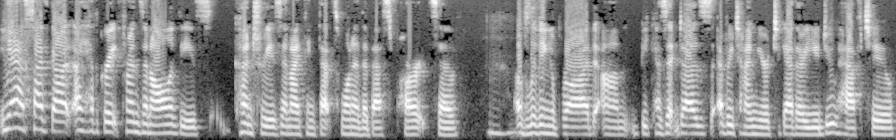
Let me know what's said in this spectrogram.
Yes, I've got, I have great friends in all of these countries. And I think that's one of the best parts of, Mm-hmm. of living abroad um, because it does every time you're together you do have to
